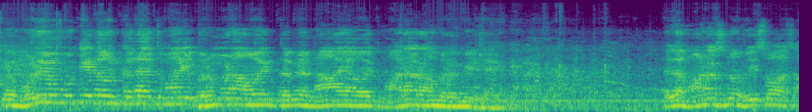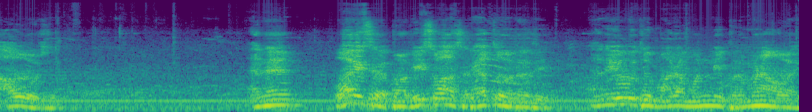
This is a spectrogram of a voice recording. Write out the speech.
કે મૂળિયું મૂકી દઉં કદાચ મારી ભ્રમણા હોય તમે ના આવ્યા હોય મારા રામ રમી જાય. એટલે માણસનો વિશ્વાસ આવો છે. અને હોય છે, પણ વિશ્વાસ રહેતો નથી. અને એવું છે મારા મનની ભ્રમણા હોય,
